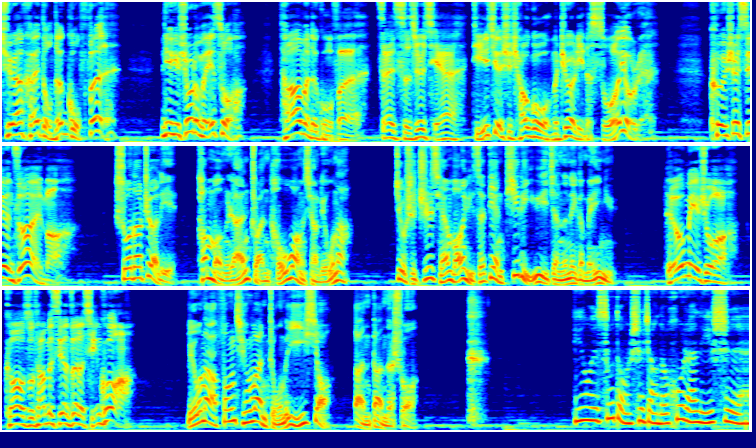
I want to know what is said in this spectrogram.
居然还懂得股份。你说的没错，他们的股份在此之前的确是超过我们这里的所有人。可是现在嘛……”说到这里，他猛然转头望向刘娜，就是之前王宇在电梯里遇见的那个美女。刘秘书，告诉他们现在的情况。刘娜风情万种的一笑。淡淡的说：“ 因为苏董事长的忽然离世，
